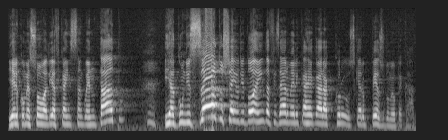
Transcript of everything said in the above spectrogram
E ele começou ali a ficar ensanguentado e agonizando, cheio de dor, ainda fizeram ele carregar a cruz, que era o peso do meu pecado.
